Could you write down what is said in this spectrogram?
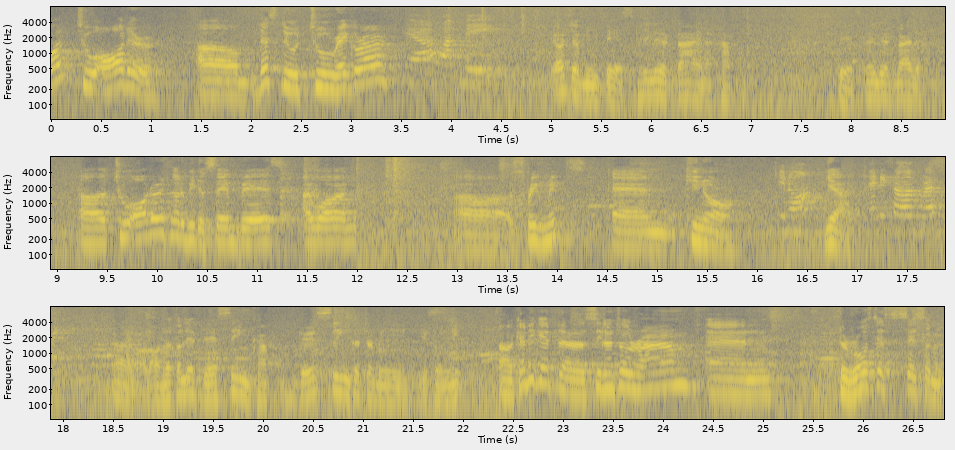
want to order um, let's do two regular Yeah, one day. ก็จะมีเบสให้เลือกได้นะครับเบสให้เลือกได้เลย uh, two order is gonna be the same base I want uh, spring mix and quinoa Quinoa. yeah Any salad dressing? เอ่อเราแล้วก็เรียก dressing ครับ dressing ก็จะมีอยู่ตรงนี้ uh, can you get the cilantro ram and the roasted sesame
